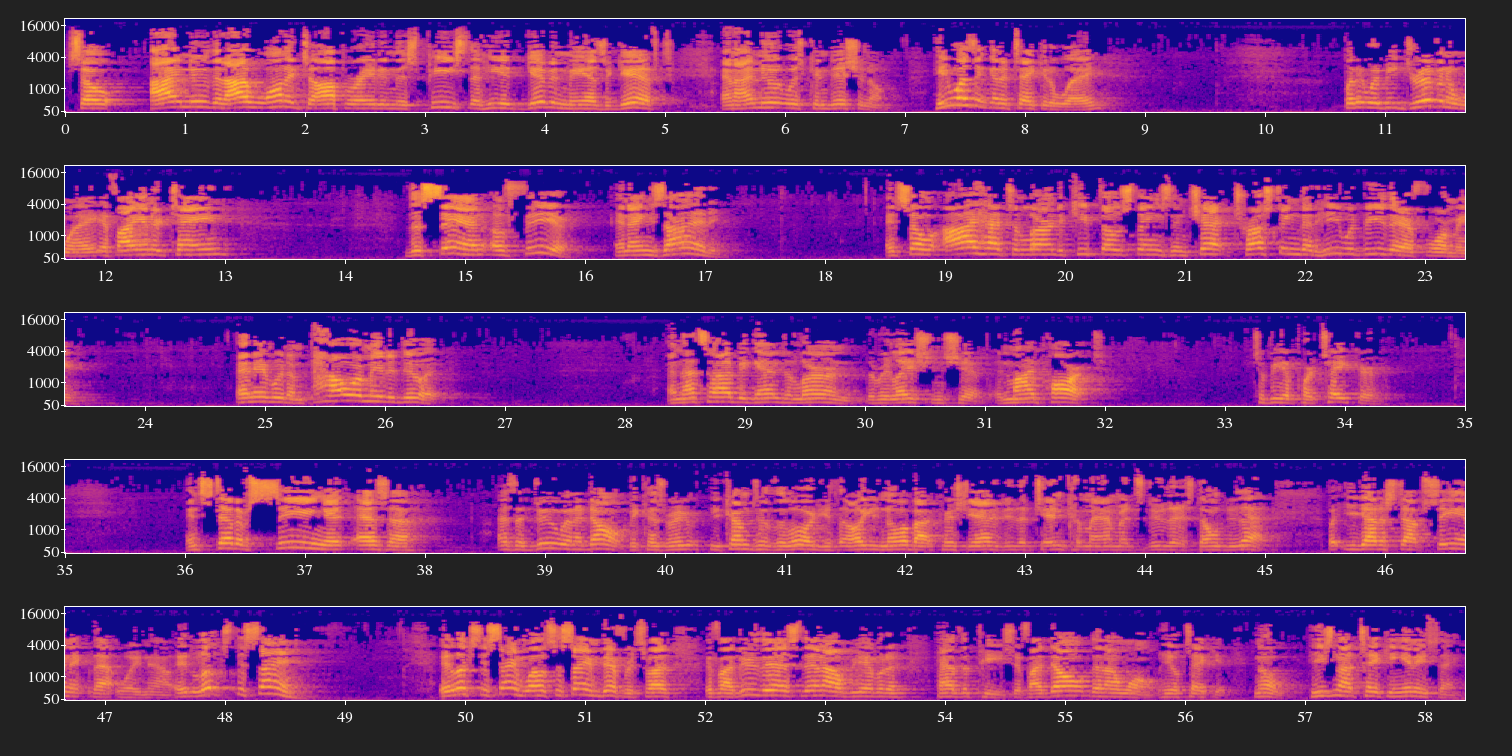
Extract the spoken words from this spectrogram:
So I knew that I wanted to operate in this peace that He had given me as a gift, and I knew it was conditional. He wasn't going to take it away, but it would be driven away if I entertained the sin of fear and anxiety. And so I had to learn to keep those things in check, trusting that He would be there for me. And it would empower me to do it. And that's how I began to learn the relationship and my part to be a partaker. Instead of seeing it as a as a do and a don't, because you come to the Lord, you all you know about Christianity, the Ten Commandments, do this, don't do that. But you got to stop seeing it that way now. It looks the same. It looks the same. Well, it's the same difference. If I, if I do this, then I'll be able to have the peace. If I don't, then I won't. He'll take it. No, he's not taking anything.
